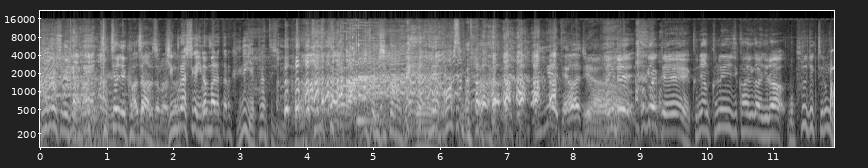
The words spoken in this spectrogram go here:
김구라 씨가 이게 극찬이에요, 극찬. 김구라 씨가 이런 말 했다는 굉장히 예쁘다는 뜻입니다. 좀 시커먼데? 네, 고맙습니다. 이게 대화죠. 아니 근데 소개할 때 그냥 카이가 아니라 뭐 프로젝트는 뭐?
